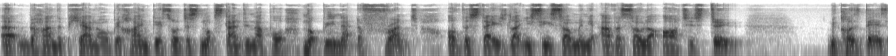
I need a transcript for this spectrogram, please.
uh, behind the piano, or behind this, or just not standing up or not being at the front of the stage like you see so many other solo artists do. Because there's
